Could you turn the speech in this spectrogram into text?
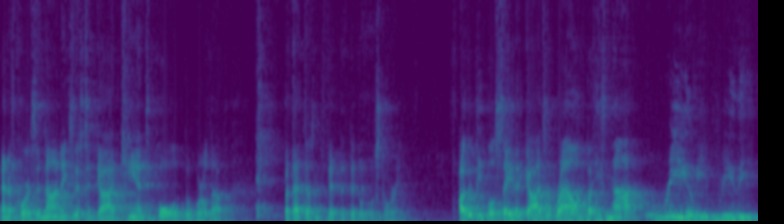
And of course, a non existent God can't hold the world up. But that doesn't fit the biblical story. Other people say that God's around, but he's not really, really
